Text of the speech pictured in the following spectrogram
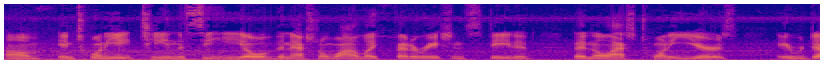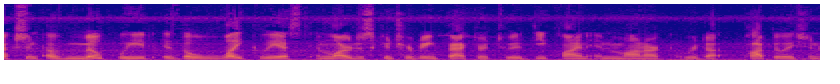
Um, in 2018, the CEO of the National Wildlife Federation stated that in the last 20 years, a reduction of milkweed is the likeliest and largest contributing factor to a decline in monarch population,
